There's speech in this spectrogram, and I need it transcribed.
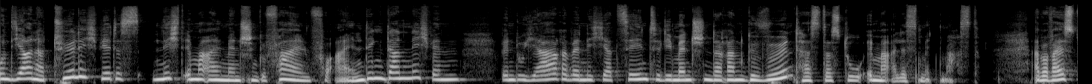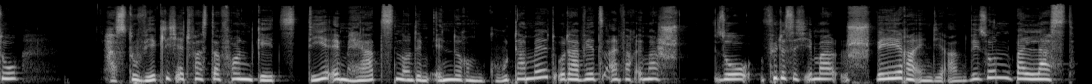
Und ja, natürlich wird es nicht immer allen Menschen gefallen. Vor allen Dingen dann nicht, wenn, wenn du Jahre, wenn nicht Jahrzehnte die Menschen daran gewöhnt hast, dass du immer alles mitmachst. Aber weißt du, hast du wirklich etwas davon? Geht's dir im Herzen und im Inneren gut damit? Oder wird's einfach immer so, fühlt es sich immer schwerer in dir an? Wie so ein Ballast.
